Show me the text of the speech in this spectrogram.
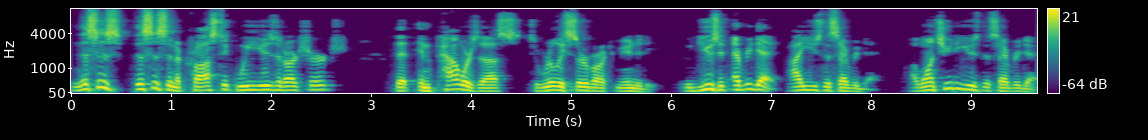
And this is, this is an acrostic we use at our church that empowers us to really serve our community. We use it every day. I use this every day. I want you to use this every day.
